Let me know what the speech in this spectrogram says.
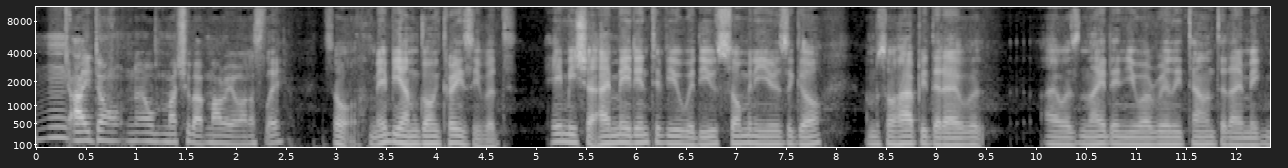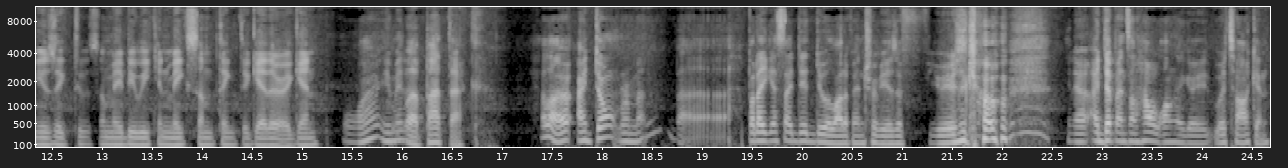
Mm, I don't know much about Mario, honestly. So maybe I'm going crazy, but hey, Misha, I made interview with you so many years ago. I'm so happy that I was I was knight and you are really talented. I make music too, so maybe we can make something together again. What? You made Ooh, a- a patak. Hello, I don't remember, but I guess I did do a lot of interviews a few years ago. you know, it depends on how long ago we're talking.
